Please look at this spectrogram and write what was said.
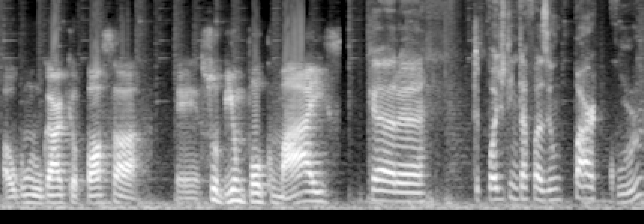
Algum lugar que eu possa é, subir um pouco mais? Cara, você pode tentar fazer um parkour,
